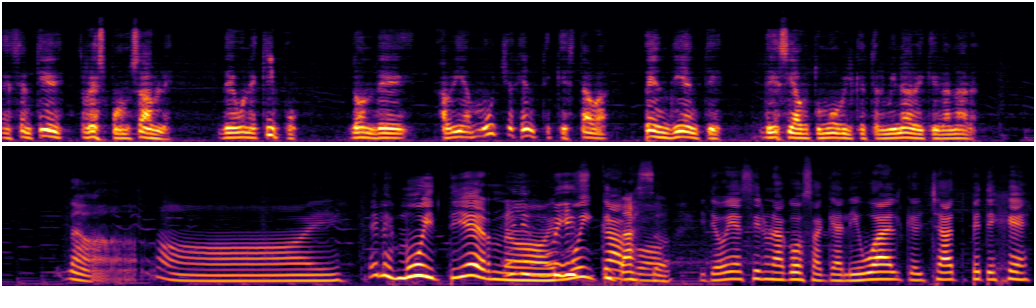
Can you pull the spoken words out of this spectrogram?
me sentí responsable de un equipo donde había mucha gente que estaba pendiente de ese automóvil que terminara y que ganara. No. Ay, él es muy tierno, Él es es muy muy, capo. Y te voy a decir una cosa, que al igual que el chat PTG,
